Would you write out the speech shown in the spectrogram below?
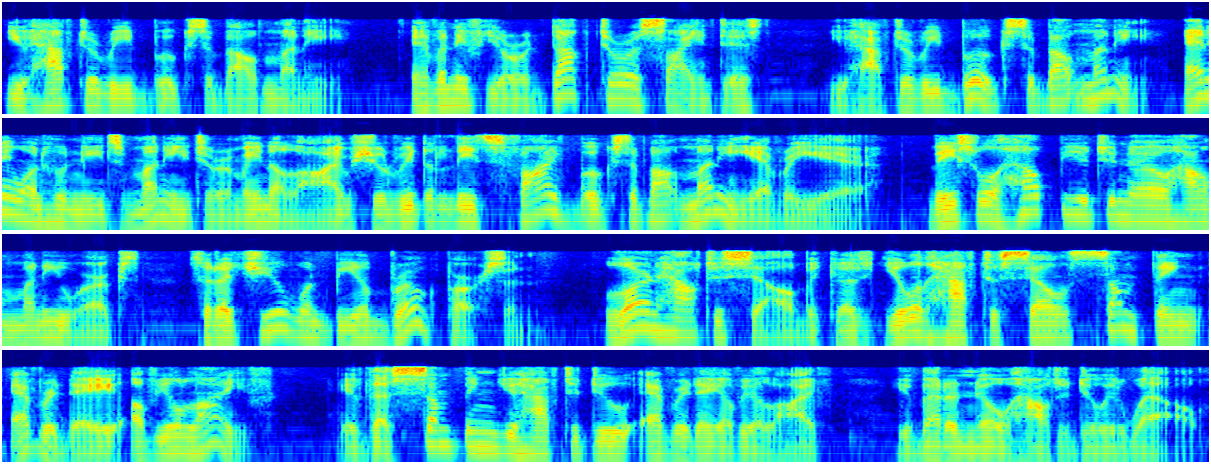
you have to read books about money. Even if you're a doctor or scientist, you have to read books about money. Anyone who needs money to remain alive should read at least five books about money every year. This will help you to know how money works so that you won't be a broke person. Learn how to sell because you will have to sell something every day of your life. If there's something you have to do every day of your life, you better know how to do it well.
